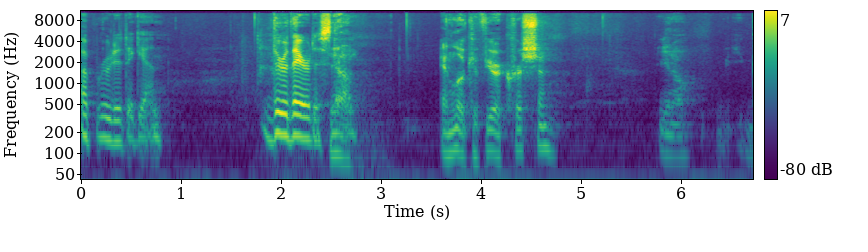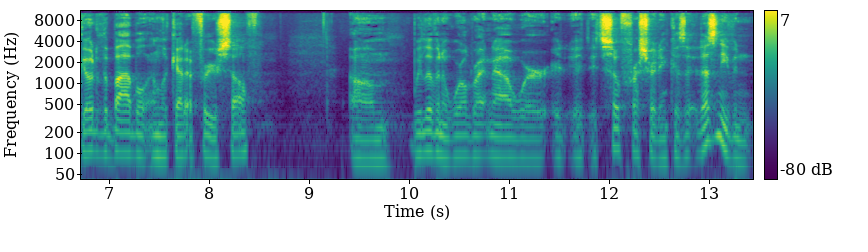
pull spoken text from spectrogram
uprooted again. They're there to stay. Yeah. And look, if you're a Christian, you know, go to the Bible and look at it for yourself. Um, we live in a world right now where it, it, it's so frustrating because it doesn't even,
